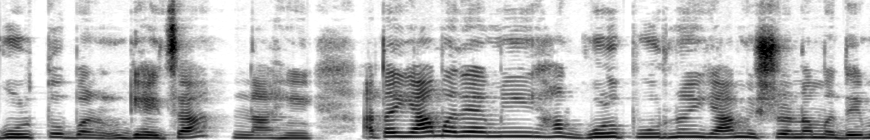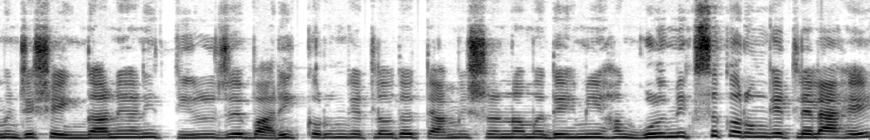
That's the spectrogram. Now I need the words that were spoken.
गूळ तो बन घ्यायचा नाही. आता यामध्ये मी हा गूळ पूर्ण या मिश्रणामध्ये म्हणजे शेंगदाणे आणि तीळ जे बारीक करून घेतलं होतं त्या मिश्रणामध्ये मी हा गूळ मिक्स करून घेतलेला आहे.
